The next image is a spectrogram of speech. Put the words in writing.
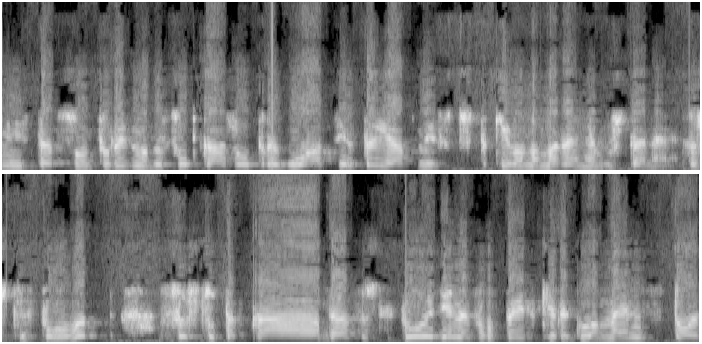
Министерството на туризма да се откаже от регулацията и аз мисля, че такива намерения въобще не съществуват. Също така, да, съществува един европейски регламент, т.е.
